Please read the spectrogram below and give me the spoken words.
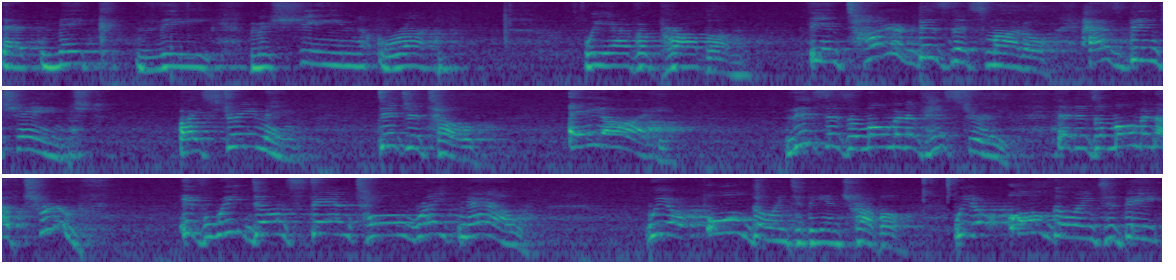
that make the machine run. We have a problem. The entire business model has been changed by streaming, digital, AI. Is a moment of history that is a moment of truth. If we don't stand tall right now, we are all going to be in trouble. We are all going to be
